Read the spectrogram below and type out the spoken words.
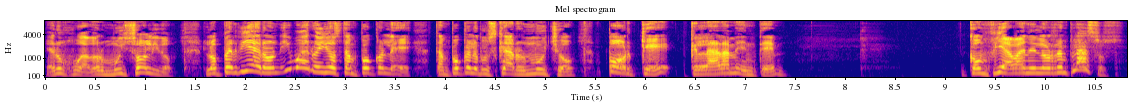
era un jugador muy sólido. Lo perdieron y bueno, ellos tampoco le, tampoco le buscaron mucho porque claramente confiaban en los reemplazos.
